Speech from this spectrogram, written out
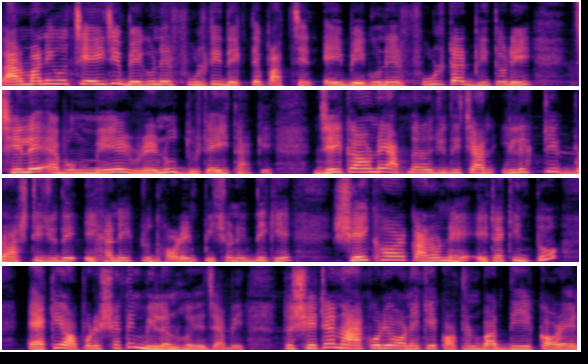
তার মানে হচ্ছে এই যে বেগুনের ফুলটি দেখতে পাচ্ছেন, এই বেগুনের ফুলটার ভিতরেই ছেলে এবং মেয়ের রেণু দুটাই থাকে। যেই কারণে আপনারা যদি চান ইলেকট্রিক ব্রাশটি যদি এখানে একটু ধরেন পিছনের দিকে, সেই খাওয়ার কারণে এটা কিন্তু একে অপরের সাথে মিলন হয়ে যাবে। তো সেটা না করে অনেকে কটন বাদ দিয়ে করেন,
